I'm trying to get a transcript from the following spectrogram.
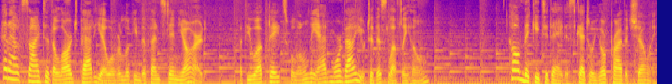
Head outside to the large patio overlooking the fenced in yard. A few updates will only add more value to this lovely home. Call Micci today to schedule your private showing.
